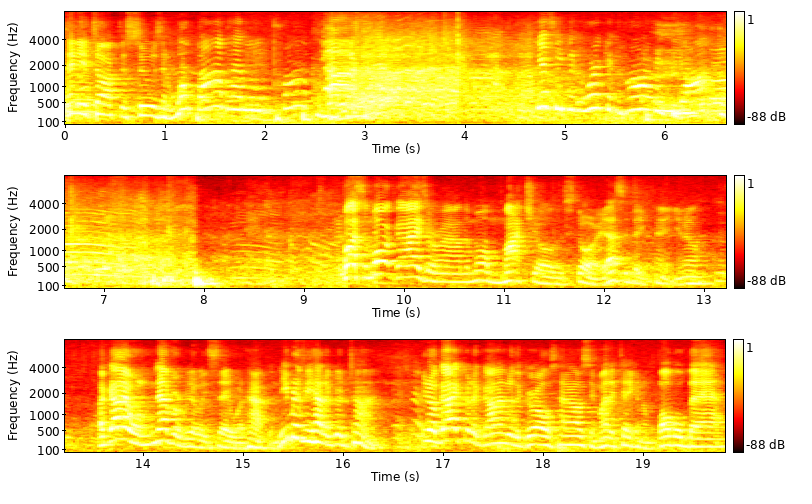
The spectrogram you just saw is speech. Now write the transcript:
Then you talk to Susan. Well, Bob had a little problem. Guess he'd been working hard at the office. Plus, the more guys around, the more macho the story. That's the big thing, you know? A guy will never really say what happened, even if he had a good time. You know, a guy could have gone to the girl's house, he might have taken a bubble bath,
